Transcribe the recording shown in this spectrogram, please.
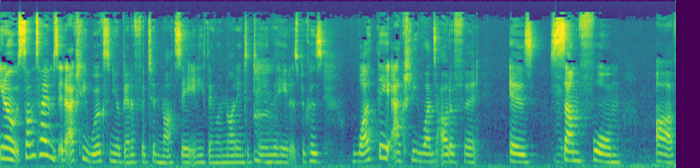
you know, sometimes it actually works in your benefit to not say anything or not entertain Mm. the haters because what they actually want out of it is some form of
